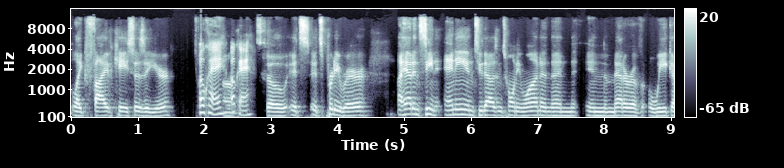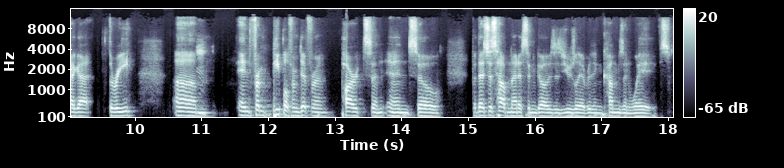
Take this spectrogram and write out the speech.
like five cases a year. Okay. Um, okay. So it's it's pretty rare. I hadn't seen any in 2021, and then in the matter of a week, I got three, um, hmm. and from people from different parts, and and so. But that's just how medicine goes. Is usually everything comes in waves.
